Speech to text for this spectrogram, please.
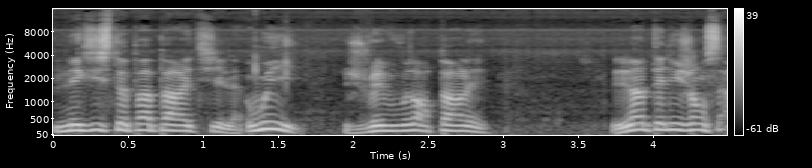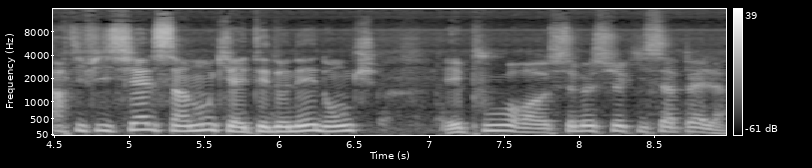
n'existe pas, paraît-il. Oui, je vais vous en reparler. L'intelligence artificielle, c'est un nom qui a été donné, donc, et pour euh, ce monsieur qui s'appelle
